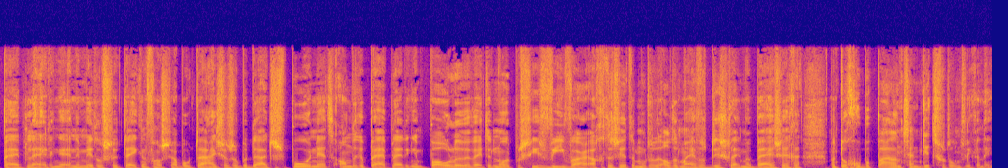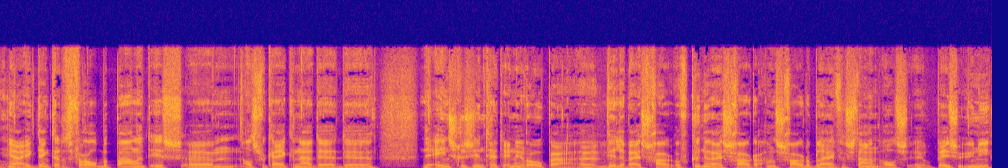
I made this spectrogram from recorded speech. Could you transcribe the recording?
pijpleidingen... en inmiddels het teken van sabotages op het Duitse spoornet... andere pijpleidingen in Polen, we weten nooit precies wie waar achter zit... daar moeten we altijd maar even als disclaimer bij zeggen. Maar toch, hoe bepalend zijn dit soort ontwikkelingen? Ja, ik denk dat het vooral bepalend is um, als we kijken naar de, de, de eensgezindheid in Europa. Uh, willen wij schouder, of kunnen wij schouder aan schouder blijven staan als Europese Unie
